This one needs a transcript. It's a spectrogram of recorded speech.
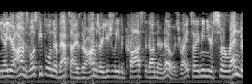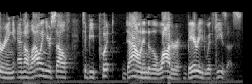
You know, your arms, most people when they're baptized, their arms are usually even crossed and on their nose, right? So, I mean, you're surrendering and allowing yourself to be put down into the water, buried with Jesus.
